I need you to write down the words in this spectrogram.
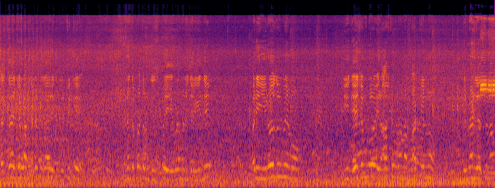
సత్యా జిల్లా కలెక్టర్ గారి దృష్టికి వినతపత్రం తీసుకుపోయి ఇవ్వడం జరిగింది. మరి ఈరోజు మేము ఈ దేశంలో ఈ రాష్ట్రంలో ఉన్న పార్టీలను డిమాండ్ చేస్తున్నాం.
